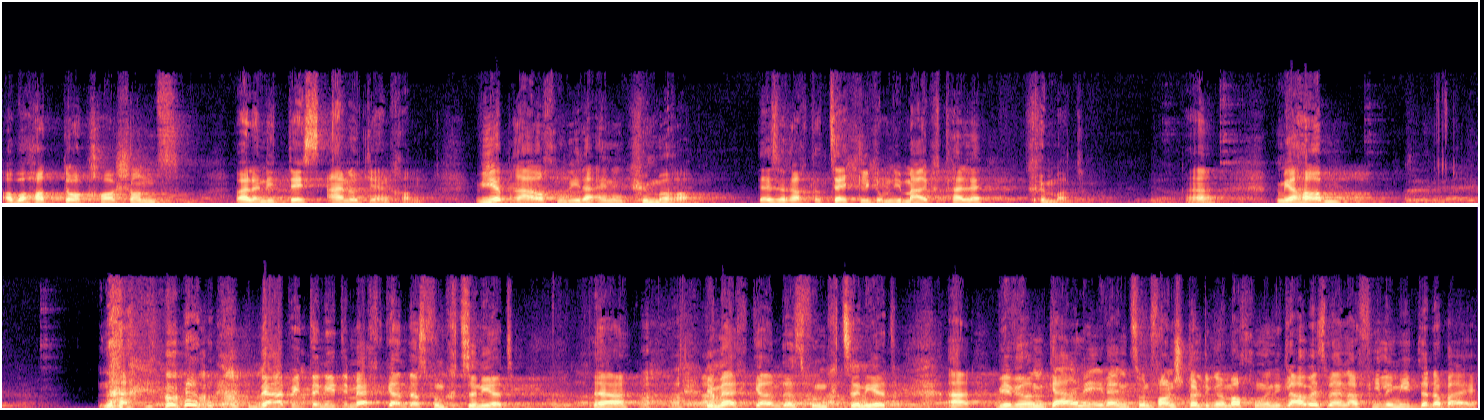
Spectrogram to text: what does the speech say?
aber hat da keine Chance, weil er nicht das annotieren kann. Wir brauchen wieder einen Kümmerer, der sich auch tatsächlich um die Markthalle kümmert. Ja? Wir haben Nein, Nein, bitte nicht. Ich möchte gern, dass es funktioniert. Ja? Ich möchte gern, dass es funktioniert. Äh, wir würden gerne Events und Veranstaltungen machen und ich glaube, es wären auch viele Mieter dabei.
